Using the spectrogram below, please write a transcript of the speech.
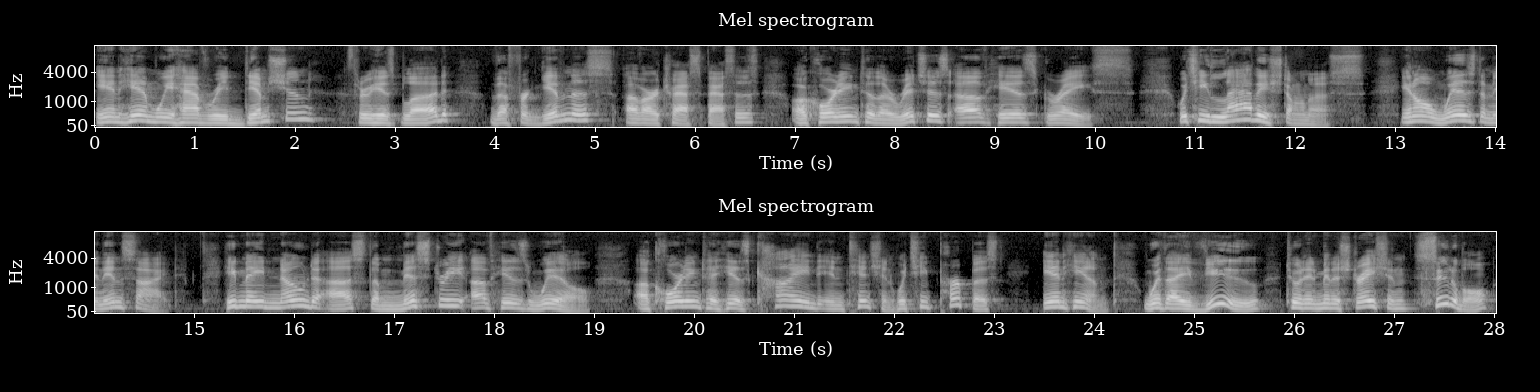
In him we have redemption through his blood, the forgiveness of our trespasses, according to the riches of his grace, which he lavished on us in all wisdom and insight. He made known to us the mystery of his will, according to his kind intention, which he purposed in him with a view to an administration suitable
